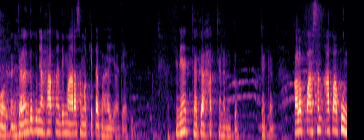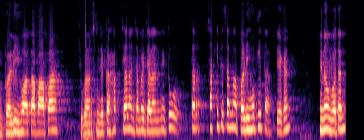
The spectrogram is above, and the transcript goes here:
Oh, dan jalan itu punya hak nanti marah sama kita bahaya, hati-hati. Ini jaga hak jalan itu, jaga. Kalau pasang apa pun, baliho atau apa-apa, juga harus menjaga hak jalan sampai jalan itu tersakiti sama baliho kita, ya kan? Ini buatan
